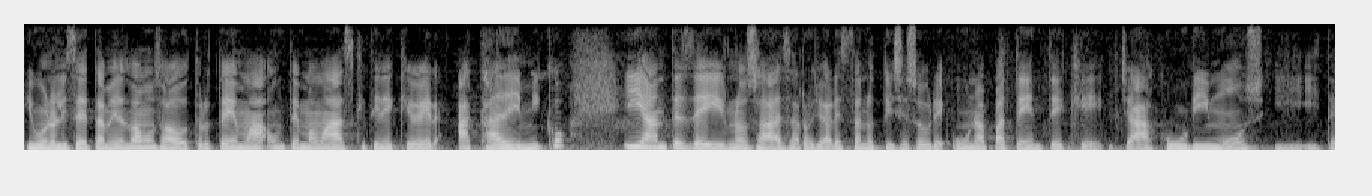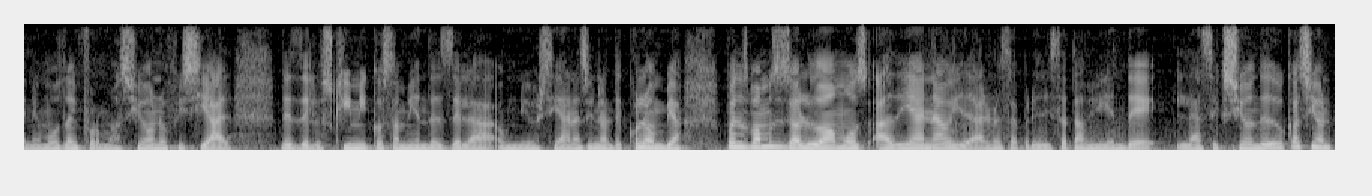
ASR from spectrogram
Y bueno, Lice, también nos vamos a otro tema, un tema más que tiene que ver académico. Y antes de irnos a desarrollar esta noticia sobre una patente que ya cubrimos y, tenemos la información oficial desde los químicos, también desde la Universidad Nacional de Colombia, pues nos vamos y saludamos a Diana Vidal, nuestra periodista también de la sección de educación,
